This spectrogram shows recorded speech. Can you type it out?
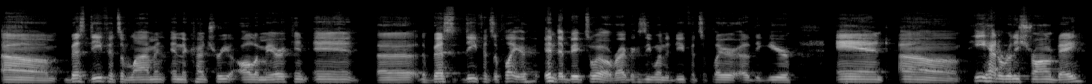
um, best defensive lineman in the country, All American, and uh, the best defensive player in the Big 12, right? Because he won the Defensive Player of the Year. And um, he had a really strong day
